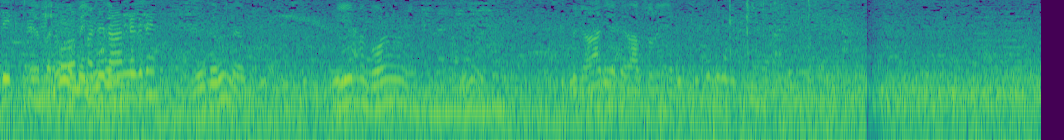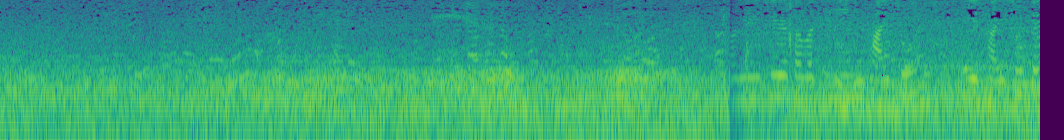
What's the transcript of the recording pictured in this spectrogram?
देखने में बहुत मज़ेदार लग रहे हैं। ये मैं? बोल रहा हूँ। दिया फिर आप सुने और लीजिए खवतीन थाई सूप ये थाई सूप है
